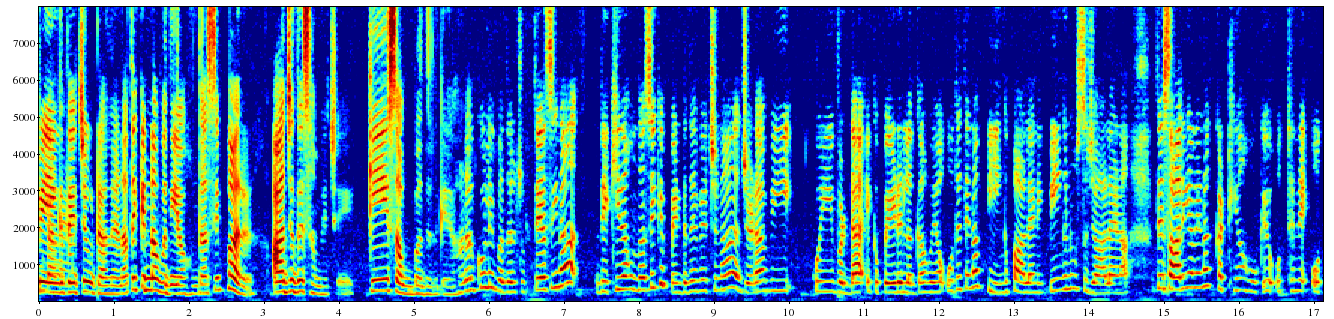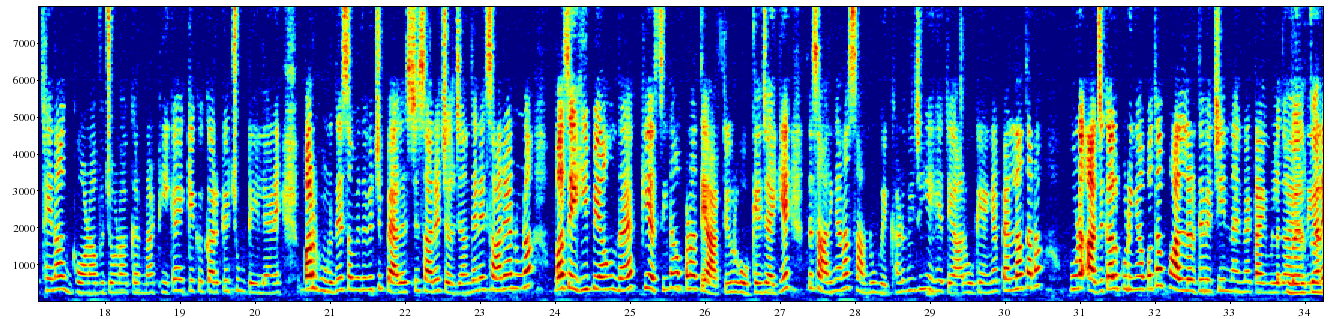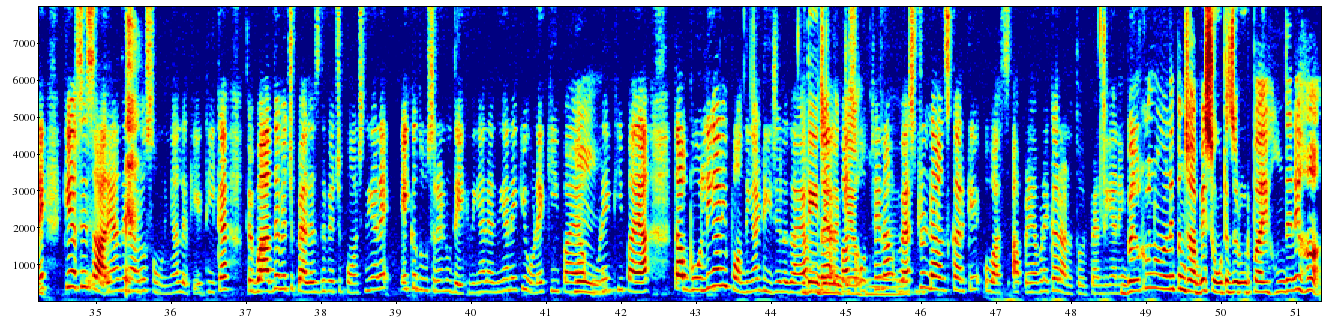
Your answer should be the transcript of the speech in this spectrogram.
ਪੀਂਗ ਤੇ। ਝੂਟਾ ਲੈਣਾ ਤੇ ਕਿੰਨਾ ਵਧੀਆ ਹੁੰਦਾ ਸੀ ਪਰ ਅੱਜ ਦੇ ਸਮੇਂ 'ਚ ਕੀ ਸਭ ਬਦਲ ਗਿਆ, ਹਨਾ? ਬਿਲਕੁਲ ਹੀ ਬਦਲ ਚੁੱਕੇ ਅਸੀਂ ਨਾ ਦੇਖੀਦਾ ਹੁੰਦਾ ਸੀ ਕਿ ਪਿੰਡ ਦੇ ਵਿੱਚ ਨਾ ਜਿਹੜਾ ਵੀ ਕੋਈ ਵੱਡਾ ਇੱਕ ਪੇੜ ਲੱਗਾ ਹੋਇਆ ਉਹਦੇ ਤੇ ਨਾ ਪੀਂਗ ਪਾ ਲੈਣੀ ਪੀਂਗ ਨੂੰ ਸਜਾ ਲੈਣਾ। ਤੇ ਸਾਰੀਆਂ ਨੇ ਨਾ ਇਕੱਠੀਆਂ ਹੋ ਕੇ ਉੱਥੇ ਨੇ ਉੱਥੇ ਨਾ ਗਾਉਣਾ ਵਜਾਉਣਾ ਕਰਨਾ ਠੀਕ ਹੈ ਇੱਕ ਇੱਕ ਕਰਕੇ ਝੂਟੇ ਲੈਣੇ। ਪਰ ਹੁਣ ਦੇ ਸਮੇਂ ਦੇ ਵਿੱਚ ਪੈਲੇਸ 'ਚ ਸਾਰੇ ਚਲ ਜਾਂਦੇ ਨੇ। ਸਾਰਿਆਂ ਨੂੰ ਨਾ ਬਸ ਇਹੀ ਪਿਆ ਹੁੰਦਾ ਹੈ ਕਿ ਅਸੀਂ ਨਾ ਆਪਣਾ ਤਿਆਰ ਤਿਉਰ ਹੋ ਕੇ ਜਾਈਏ ਤੇ ਸਾਰੀਆਂ ਨਾ ਸਾਨੂੰ ਵੇਖਣ ਵੀ ਜੀ ਇਹ ਤਿਆਰ ਹੋ ਕੇ ਆਈਆਂ। ਪਹਿਲਾਂ ਤਾਂ ਨਾ ਹੁਣ ਅੱਜ ਕੱਲ ਕੁੜੀਆਂ ਪਤਾ ਪਾਰਲਰ ਦੇ ਵਿੱਚ ਇੰਨਾ ਇੰਨਾ ਟਾਈਮ ਲਗਾ ਜਾਂਦੀਆਂ ਨੇ ਕਿ ਅਸੀਂ ਸਾਰਿਆਂ ਦੇ ਨਾਲੋਂ ਸੋਹਣੀਆਂ ਲੱਗੀਏ ਠੀਕ ਹੈ। ਫਿਰ ਬਾਅਦ ਦੇ ਵਿੱਚ ਪੈਲੇਸ ਦੇ ਵਿੱਚ ਪਹੁੰਚਦੀਆਂ ਨੇ ਇੱਕ ਦੂਸਰੇ ਨੂੰ ਦੇਖਦੀਆਂ ਰਹਿੰਦੀਆਂ ਨੇ ਕਿ ਉਹਨੇ ਕੀ ਪਾਇਆ ਹਮ। ਉਹਨੇ ਕੀ ਪਾਇਆ ਤਾਂ ਬੋਲੀਆਂ ਨਹੀਂ ਪਾਉਂਦੀਆਂ ਡੀਜੇ ਲਗਾਇਆ DJ ਹੁੰਦਾ ਹੈ, ਬਸ ਲੱਗਿਆ ਉੱਥੇ ਨਾ ਹੁੰਦਾ ਹੈ। ਵੈਸਟਰਨ ਡਾਂਸ ਕਰਕੇ ਉਹ ਬਸ ਆਪਣੇ ਆਪਣੇ ਘਰਾਂ ਨੂੰ ਤੁਰ ਪੈਂਦੀਆਂ ਨੇ ਬਿਲਕੁਲ ਉਹਨਾਂ ਨੇ ਪੰਜਾਬੀ ਸੂਟ ਜ਼ਰੂਰ ਪਾਏ ਹੁੰਦੇ ਨੇ ਹਾਂ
